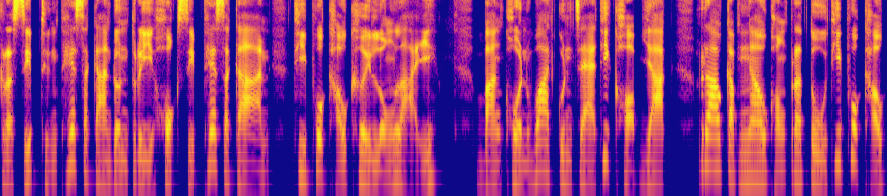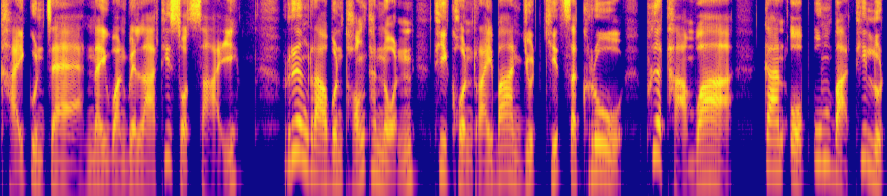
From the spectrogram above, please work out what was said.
กระซิบถึงเทศกาลดนตรี 60 เทศกาลที่พวกเขาเคยหลงไหล บางคนวาดกุญแจที่ขอบหยัก ราวกับเงาของประตูที่พวกเขาไขกุญแจในวันเวลาที่สดใส เรื่องราวบนท้องถนนที่คนไร้บ้านหยุดคิดสักครู่ เพื่อถามว่าการโอบอุ้มบัตรที่หลุด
